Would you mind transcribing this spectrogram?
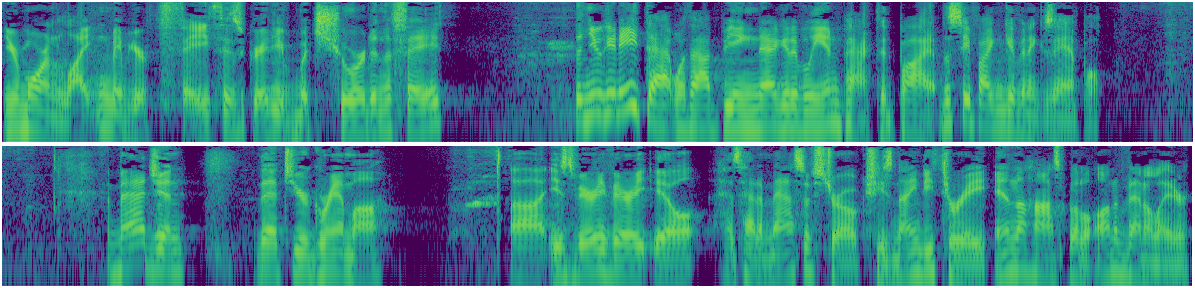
you're more enlightened, maybe your faith is greater, you've matured in the faith, then you can eat that without being negatively impacted by it. Let's see if I can give an example. Imagine that your grandma uh, is very, very ill, has had a massive stroke. She's 93 in the hospital on a ventilator.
